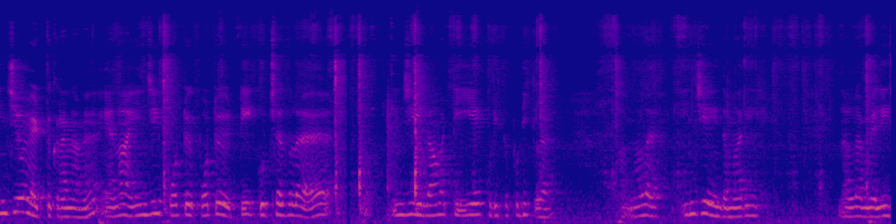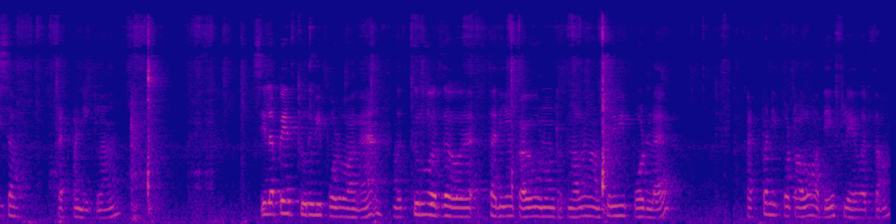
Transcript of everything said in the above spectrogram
இஞ்சியும் எடுத்துக்கிறேன் நான். ஏன்னா இஞ்சி போட்டு போட்டு டீ குடித்ததில் இஞ்சி இல்லாமல் டீயே குடிக்க பிடிக்கல. அதனால் இஞ்சியை இந்த மாதிரி நல்லா மெலிசாக கட் பண்ணிக்கலாம். சில பேர் துருவி போடுவாங்க. அந்த துருவறதை தனியாக கழுவணுன்றதுனால நான் துருவி போடல. கட் பண்ணி போட்டாலும் அதே ஃப்ளேவர் தான்.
